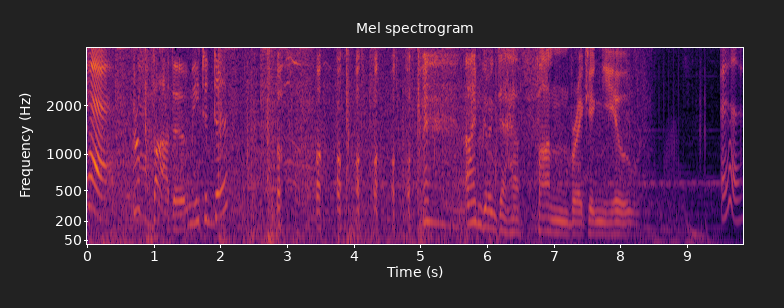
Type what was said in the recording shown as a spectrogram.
Yeah. Bravado me to death? I'm going to have fun breaking you. Ugh.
